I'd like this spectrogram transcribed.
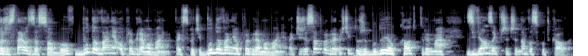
korzystają z zasobów budowania oprogramowania, tak w skrócie, budowania oprogramowania. Tak, czyli są programiści, którzy budują kod, który ma związek przyczynowo-skutkowy.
